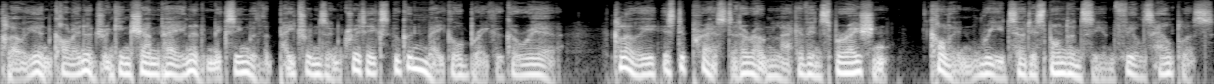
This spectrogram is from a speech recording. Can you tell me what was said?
Chloe and Colin are drinking champagne and mixing with the patrons and critics who can make or break a career. Chloe is depressed at her own lack of inspiration. Colin reads her despondency and feels helpless.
